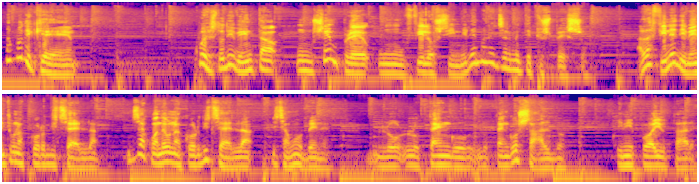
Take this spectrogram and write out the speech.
Dopodiché questo diventa un, sempre un filo simile ma leggermente più spesso. Alla fine diventa una cordicella Già quando è una cordicella, diciamo bene, lo, lo, tengo, lo tengo saldo e mi può aiutare.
